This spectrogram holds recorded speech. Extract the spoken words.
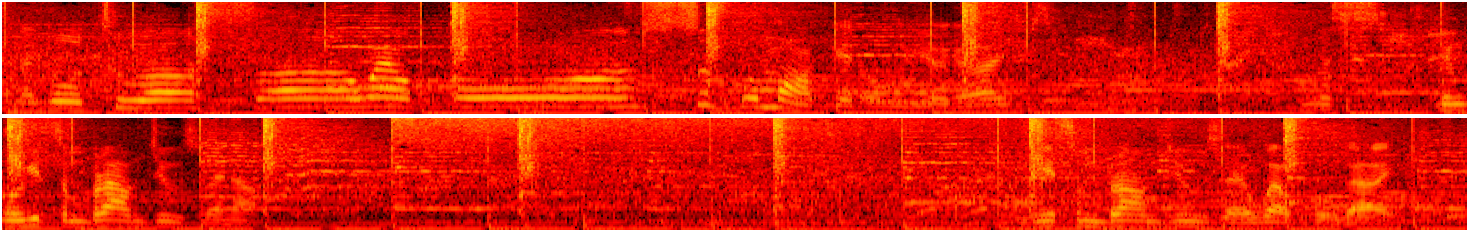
Gonna go to a uh, well, uh, supermarket over here, guys. Let's then go get some brown juice right now. Get some brown juice at Welco, guys.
